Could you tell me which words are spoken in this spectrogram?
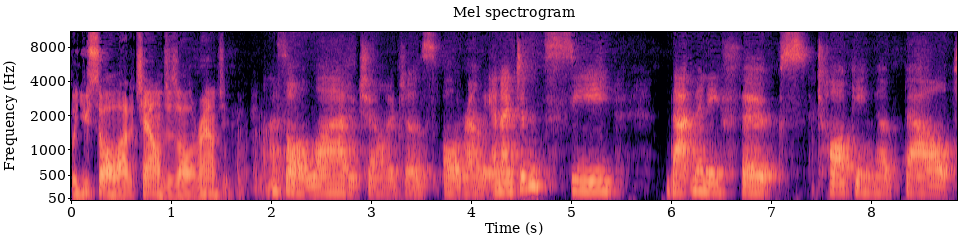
but you saw a lot of challenges all around you? I saw a lot of challenges all around me. And I didn't see that many folks talking about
